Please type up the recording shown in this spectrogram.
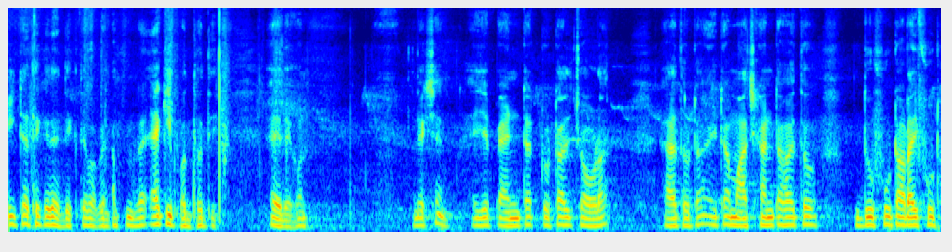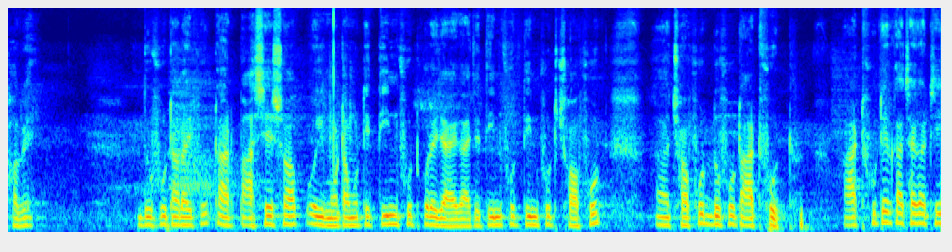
এইটা থেকে দেখতে পাবেন আপনারা একই পদ্ধতি। এই দেখুন, দেখছেন? এই যে প্যান্টটার টোটাল চওড়া এতটা। এটা মাঝখানটা হয়তো দু ফুট, আড়াই ফুট হবে। দু ফুট আড়াই ফুট, আর পাশে সব ওই মোটামুটি তিন ফুট করে জায়গা আছে, তিন ফুট তিন ফুট, ছ ফুট ছ ফুট, দু ফুট, আট ফুট। আট ফুটের কাছাকাছি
